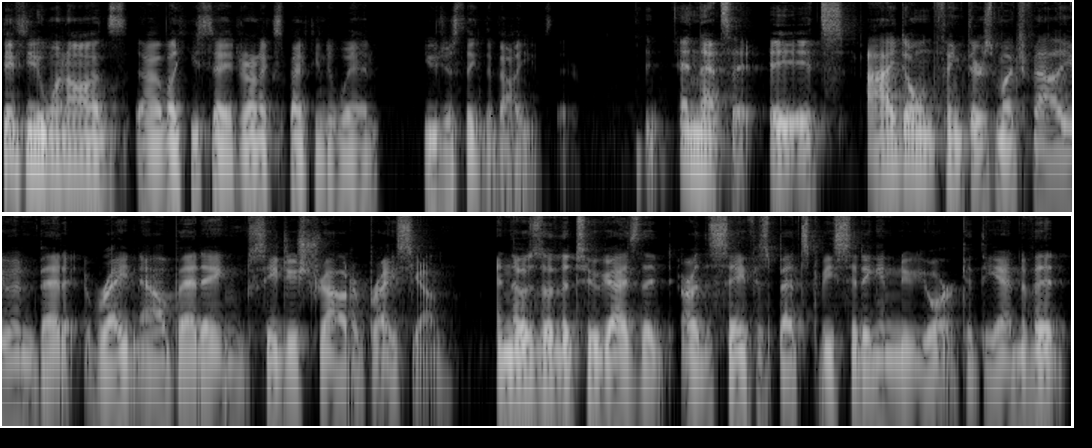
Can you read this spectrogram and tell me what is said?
fifty to one odds, uh, like you said, you're not expecting to win. You just think the value's there. and that's it. It- It's I don't think there's much value in bet right now betting CJ Stroud or Bryce Young, and those are the two guys that are the safest bets to be sitting in New York at the end of it.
